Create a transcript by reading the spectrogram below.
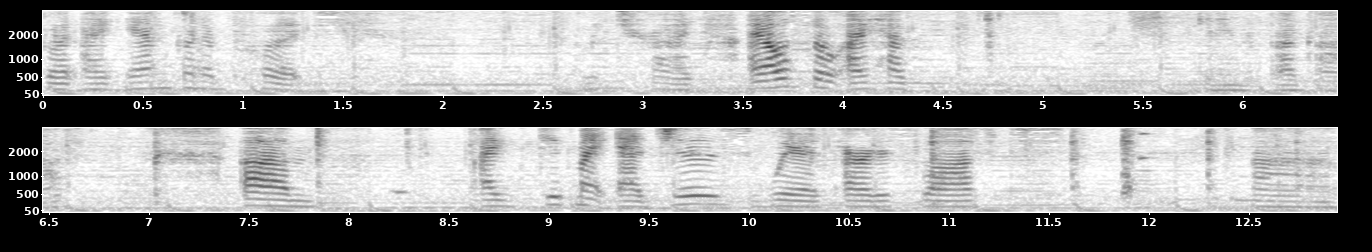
but I am gonna put, let me try. I also, I have, getting the bug off. Um, I did my edges with Artist Loft um,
